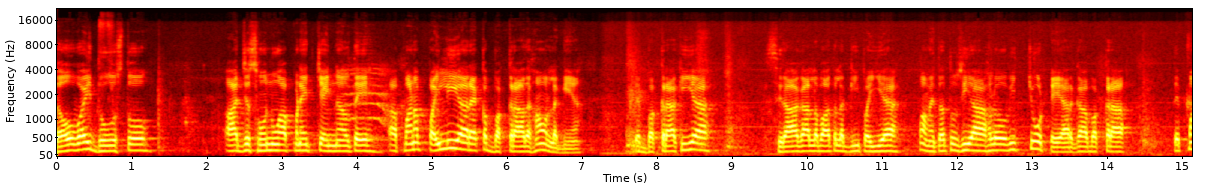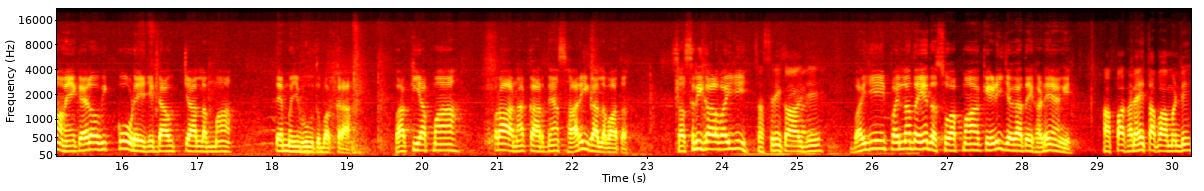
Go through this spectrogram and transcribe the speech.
ਲਓ ਬਾਈ ਦੋਸਤੋ ਅੱਜ ਤੁਹਾਨੂੰ ਆਪਣੇ ਚੈਨਲ ਤੇ ਆਪਾਂ ਨਾ ਪਹਿਲੀ ਵਾਰ ਇੱਕ ਬੱਕਰਾ ਦਿਖਾਉਣ ਲੱਗੇ ਆ ਤੇ ਬੱਕਰਾ ਕੀ ਆ? ਸਿਰਾ ਗੱਲਬਾਤ ਲੱਗੀ ਪਈ ਆ। ਭਾਵੇਂ ਤਾਂ ਤੁਸੀਂ ਆਖ ਲਓ ਵੀ ਝੋਟੇ ਵਰਗਾ ਬੱਕਰਾ ਤੇ ਭਾਵੇਂ ਕਹਿ ਲਓ ਵੀ ਘੋੜੇ ਜਿੱਡਾ ਉੱਚਾ ਲੰਮਾ ਤੇ ਮਜ਼ਬੂਤ ਬੱਕਰਾ। ਬਾਕੀ ਆਪਾਂ ਭਰਾ ਨਾਲ ਕਰਦੇ ਆ ਸਾਰੀ ਗੱਲਬਾਤ। ਸਤਿ ਸ੍ਰੀ ਅਕਾਲ ਬਾਈ ਜੀ। ਸਤਿ ਸ੍ਰੀ ਅਕਾਲ ਜੀ। ਬਾਈ ਜੀ ਪਹਿਲਾਂ ਤਾਂ ਇਹ ਦੱਸੋ ਆਪਾਂ ਕਿਹੜੀ ਜਗ੍ਹਾ ਤੇ ਖੜੇ ਆਂਗੇ ਆਪਾਂ ਖੜੇ ਹਾਂ ਤਪਾ ਮੰਡੀ।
